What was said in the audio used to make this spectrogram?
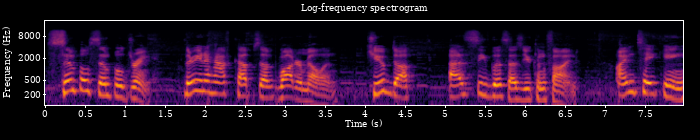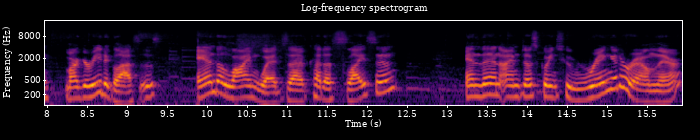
Simple, simple drink. Three and a half cups of watermelon, cubed up, as seedless as you can find. I'm taking margarita glasses and a lime wedge that I've cut a slice in and then I'm just going to ring it around there.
